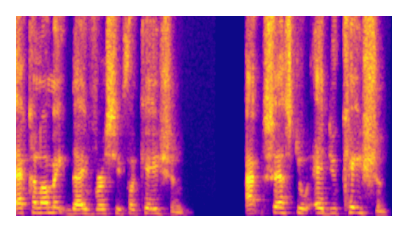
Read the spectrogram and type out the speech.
economic diversification, access to education,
